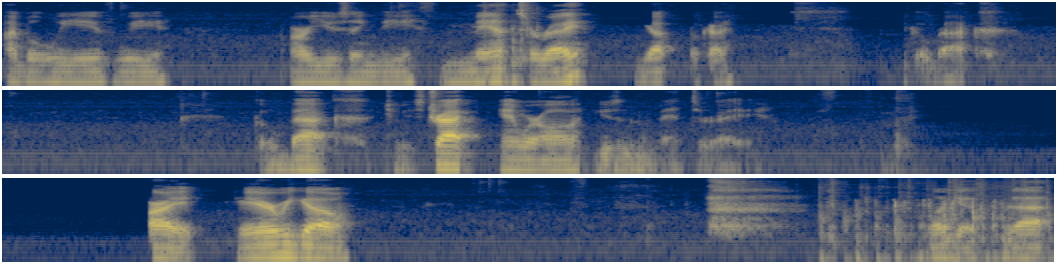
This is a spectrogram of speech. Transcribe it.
I believe we are using the Manta Ray. Yep, okay. Go back go back to his track, and we're all using the manta ray. All right, here we go. Look at that.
